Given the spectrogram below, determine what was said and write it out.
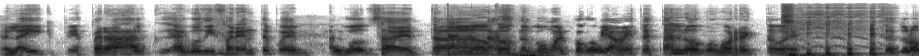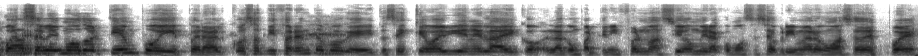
¿verdad? Y esperas al- algo, diferente, pues algo, ¿sabes? Está, Estás loco. estás haciendo algo mal, porque obviamente estás loco, correcto. eh. Entonces, tú no puedes hacer el mismo todo el tiempo y esperar cosas diferentes, porque entonces es que va y viene la, la compartir información, mira cómo se hace primero, cómo se hace después.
